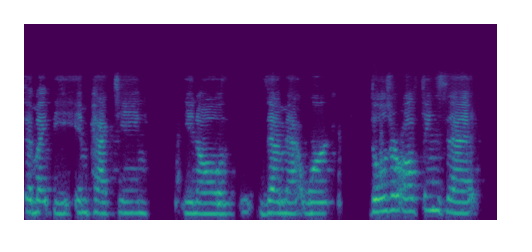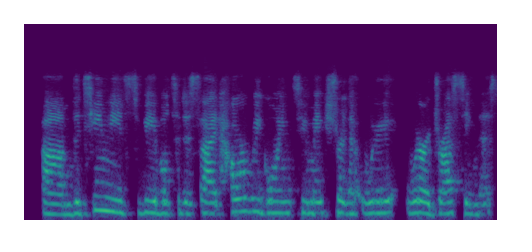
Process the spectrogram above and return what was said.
that might be impacting you know them at work. Those are all things that um, the team needs to be able to decide how are we going to make sure that we, we're addressing this.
